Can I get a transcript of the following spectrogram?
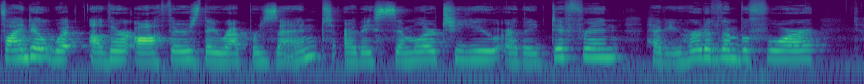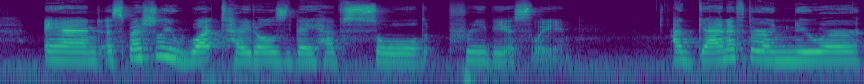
Find out what other authors they represent. Are they similar to you? Are they different? Have you heard of them before? And especially what titles they have sold previously. Again, if they're a newer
